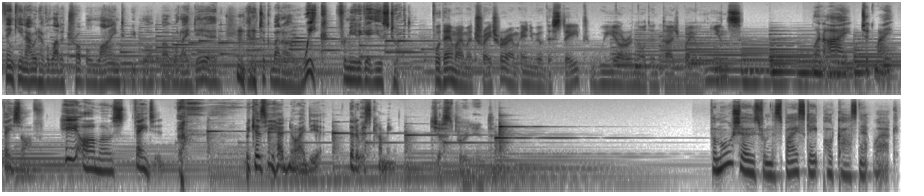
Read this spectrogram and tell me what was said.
thinking I would have a lot of trouble lying to people about what I did, and it took about a week for me to get used to it. For them, I'm a traitor, I'm enemy of the state. We are not in touch by all means. When I took my face off, he almost fainted because he had no idea that it was coming. Just brilliant. For more shows from the Spyscape Podcast Network,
